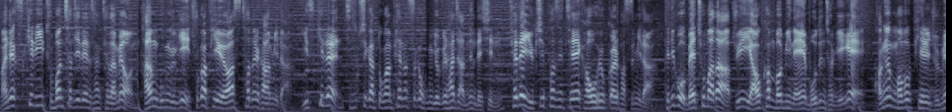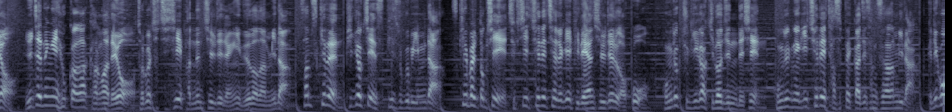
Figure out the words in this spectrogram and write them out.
만약 스킬이 두 번 차지된 상태라면 다음 공격이 추가 피해와 스턴을 가합니다. 이 스킬은 지속 시간 동안 페너스가 공격을 하지 않는 대신 최대 60%의 가호 효과를 받습니다. 그리고 매 초마다 주위 야혹한 범위 내의 모든 적에게 광역 마법 피해를 주며 일재능의 효과가 강화되어 적을 처치 시 받는 실드량이 늘어납니다. 3스킬은 피격시 SP 수급입니다. 스킬 발동 시 즉시 최대 체력에 비례한 실드를 얻고 공격 주기가 길어지는 대신 공격력이 최대 5배까지 상승합니다. 그리고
